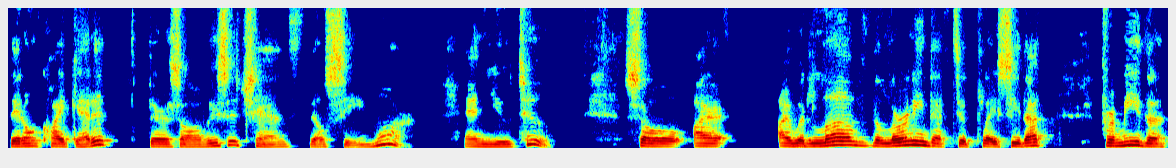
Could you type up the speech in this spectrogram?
they don't quite get it, there's always a chance they'll see more. And you too. So I I would love the learning that took place. See that for me the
